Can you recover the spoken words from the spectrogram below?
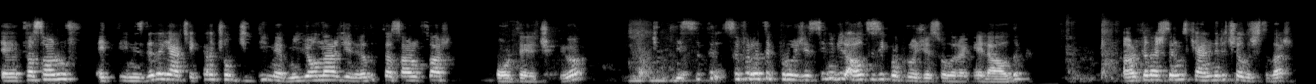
e, tasarruf ettiğinizde de gerçekten çok ciddi milyonlarca liralık tasarruflar ortaya çıkıyor. Biz sıfır atık projesini bir altı sigma projesi olarak ele aldık. Arkadaşlarımız kendileri çalıştılar.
